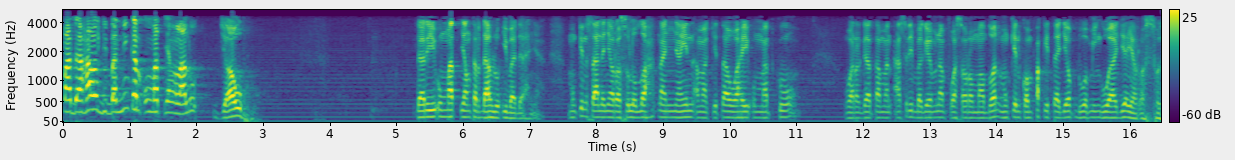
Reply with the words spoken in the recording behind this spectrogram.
padahal dibandingkan umat yang lalu jauh dari umat yang terdahulu ibadahnya. Mungkin seandainya Rasulullah nanyain sama kita, wahai umatku, warga Taman Asri bagaimana puasa Ramadan? Mungkin kompak kita jawab dua minggu aja ya Rasul.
